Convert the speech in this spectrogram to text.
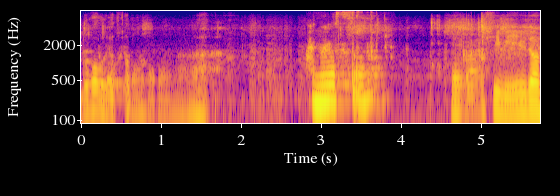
누가 올렸어? 안 울었어. 12일 전.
